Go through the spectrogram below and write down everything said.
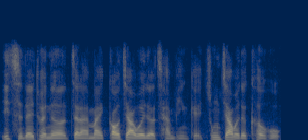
以此类推呢，再来卖高价位的产品给中价位的客户，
